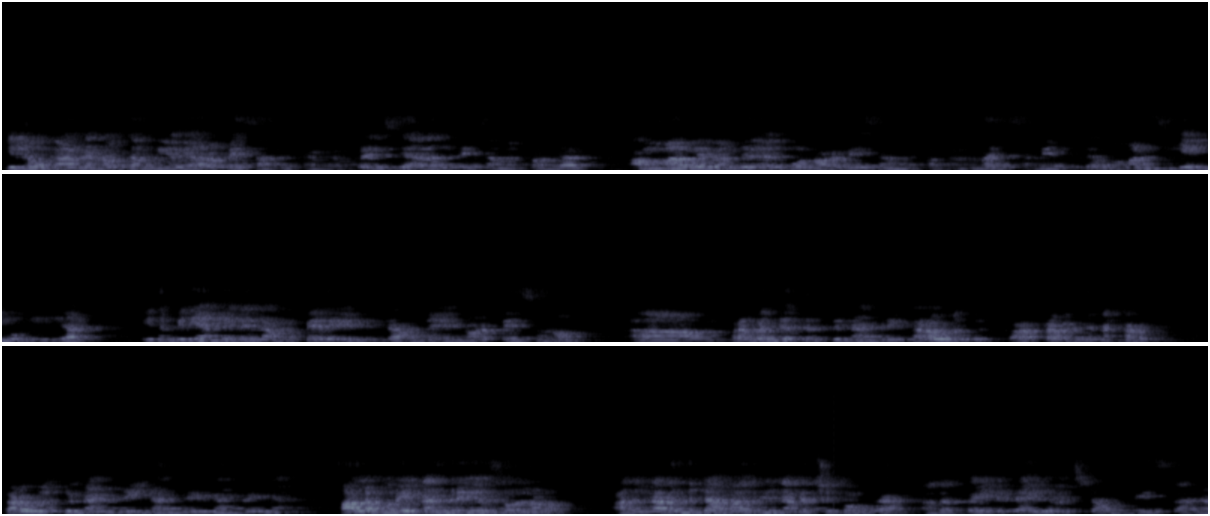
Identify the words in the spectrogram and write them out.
இல்ல உங்க அண்ணனோ தம்பியோ யாரோ பேசாம இருக்காங்க. ஃப்ரெண்ட்ஸ் யாராவது பேசாம இருப்பாங்க. அம்மாவே வந்து பொண்ணோட பேசாம இருப்பாங்க. அந்த மாதிரி சமயத்துல உங்க மனசு ஏங்கும் இல்லையா? இந்த பிரியாணி இலையில அவங்க பேரை எழுதிட்டு அவங்க என்னோட பேசணும். பிரபஞ்சத்திற்கு நன்றி. கடவுளுக்கு க- பிரபஞ்சம்னா கடவுள். கடவுளுக்கு நன்றி நன்றி நன்றின்னு பல முறை நன்றியை சொல்லணும். அது நடந்துட்ட மாதிரி நினைச்சுக்கோங்க. அந்த கையில கையில வச்சுட்டு அவங்க பேசுறாங்க.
